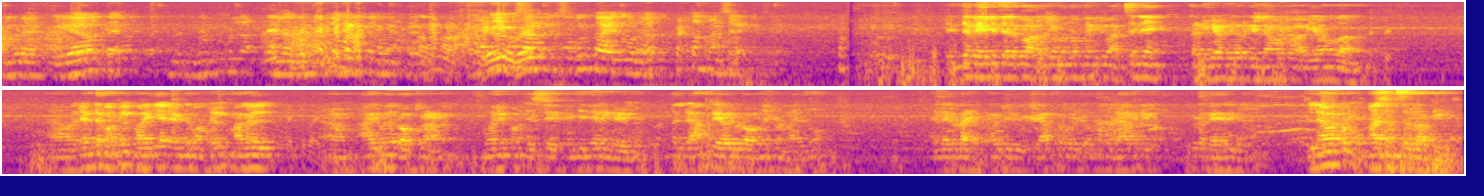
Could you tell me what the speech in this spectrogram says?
നമ്മുടെ ഏറത്തെ പെട്ടെന്ന് മനസ്സിലായി എന്റെ പേര് ചിലപ്പോൾ അറിഞ്ഞുകൊണ്ടെന്നെങ്കിലും അച്ഛനെ തടികാട്ടുകാർക്ക് എല്ലാവർക്കും അറിയാവുന്നതാണ് രണ്ട് മക്കൾ ഭാര്യ രണ്ട് മക്കൾ. മകൾ ആയുർവേദ ഡോക്ടറാണ്. മോനിപ്പം ജസ്റ്റ് എഞ്ചിനീയറിംഗ് കഴിഞ്ഞു. എന്നാൽ രാത്രി അവരോട് വന്നിട്ടുണ്ടായിരുന്നു. എല്ലാവരുടെ അവരൊരു യാത്ര പോയിട്ട് രാത്രി ഇവിടെ കയറിയിരുന്നു. എല്ലാവർക്കും ആശംസകൾ അർപ്പിക്കുന്നു.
